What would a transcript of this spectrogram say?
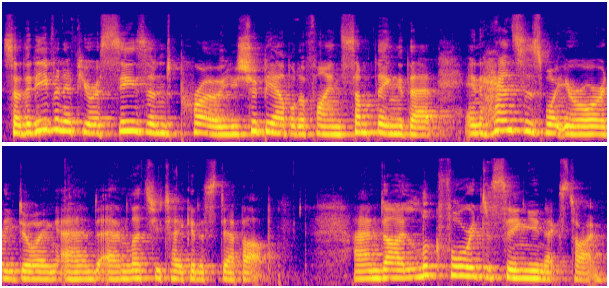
so that even if you're a seasoned pro, you should be able to find something that enhances what you're already doing and, and lets you take it a step up. And I look forward to seeing you next time.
